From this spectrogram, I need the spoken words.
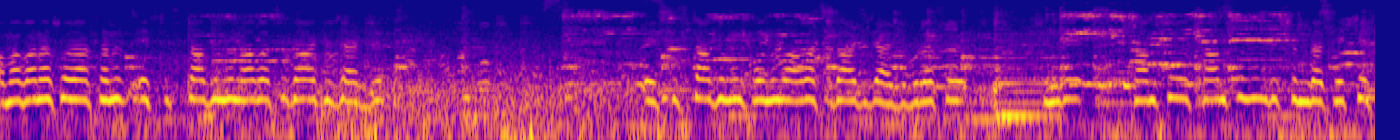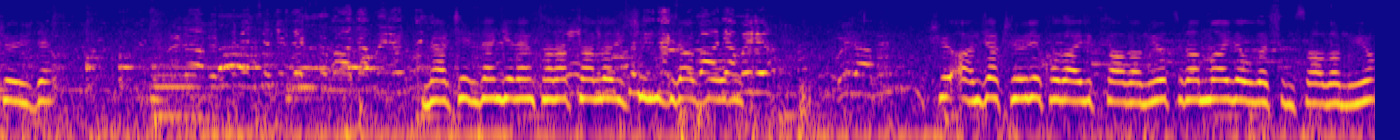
Ama bana sorarsanız eski stadyumun havası daha güzeldi. Eski stadyumun konumu havası daha güzeldi. Burası şimdi Samsun Samsun'un dışında Tekkeköy'de merkezden gelen taraftarlar için biraz zorluk buyurun. Buyur abi. Şu ancak şöyle kolaylık sağlanıyor. Tramvayla ulaşım sağlanıyor.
